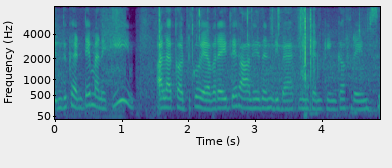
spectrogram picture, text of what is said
ఎందుకంటే మనకి అలా కట్టుకో ఎవరైతే రాలేదండి బ్యాడ్మింటన్కి ఇంకా ఫ్రెండ్స్.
